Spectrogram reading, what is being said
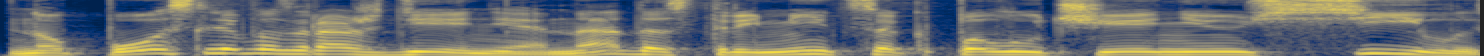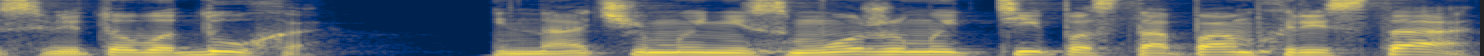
Но после возрождения надо стремиться к получению силы Святого Духа, иначе мы не сможем идти по стопам Христа,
